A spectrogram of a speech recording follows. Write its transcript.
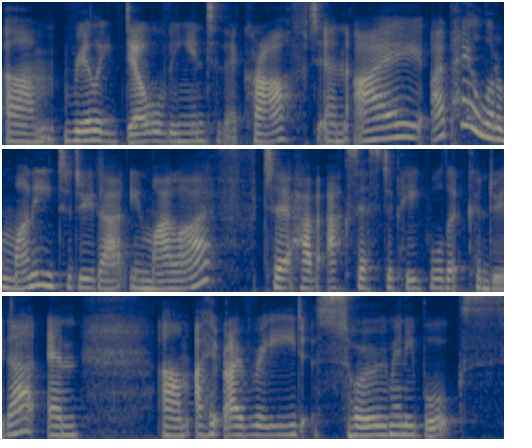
um, really delving into their craft. And I I pay a lot of money to do that in my life to have access to people that can do that. And um, I, I read so many books,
